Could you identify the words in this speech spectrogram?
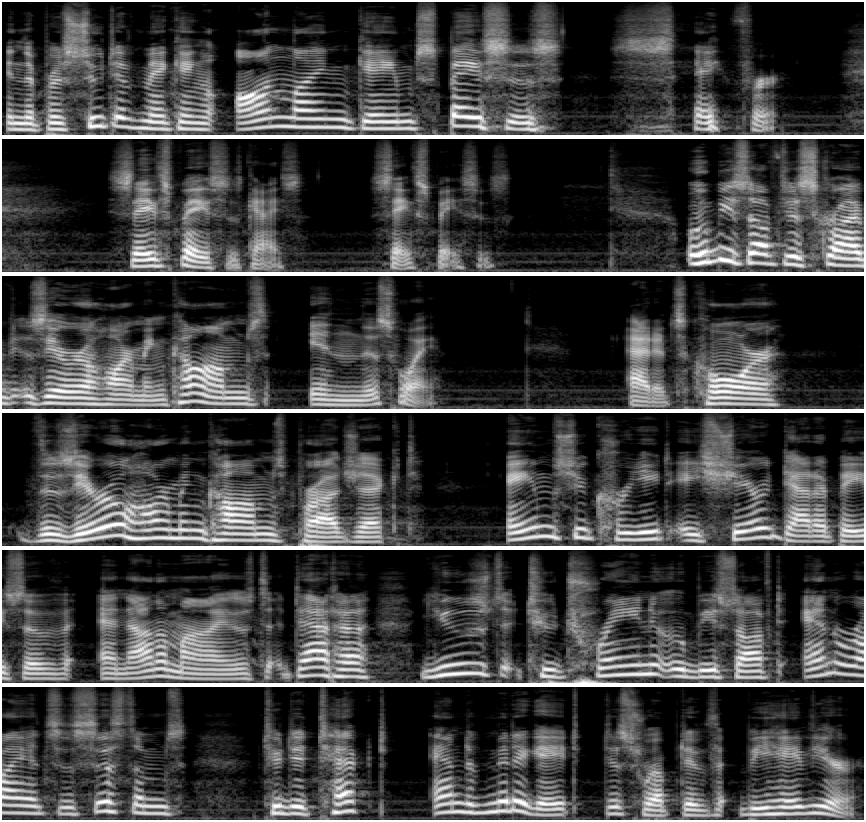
in the pursuit of making online game spaces safer. Safe spaces, guys. Safe spaces. Ubisoft described Zero Harm in Comms in this way. At its core, the Zero Harm in Comms project aims to create a shared database of anonymized data used to train Ubisoft and Riot's systems to detect and mitigate disruptive behavior.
